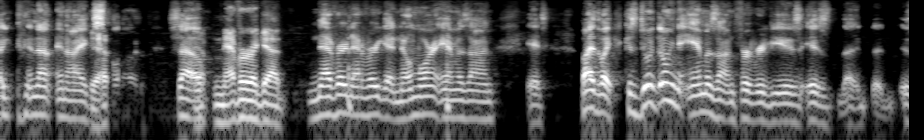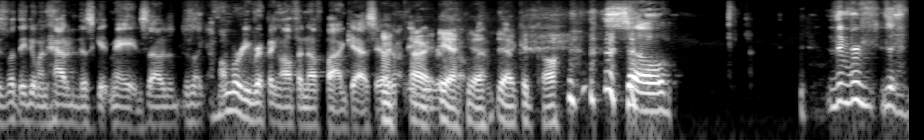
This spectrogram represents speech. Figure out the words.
I and I, and I explode. So Yep, Never again. Never, never again. No more Amazon. It's by the way, because doing going to Amazon for reviews is the, is what they do on how did this get made. So I was just like, I'm already ripping off enough podcasts here. I don't need All right. Yeah. Yeah. off Yeah. Good call. so the, rev- the,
